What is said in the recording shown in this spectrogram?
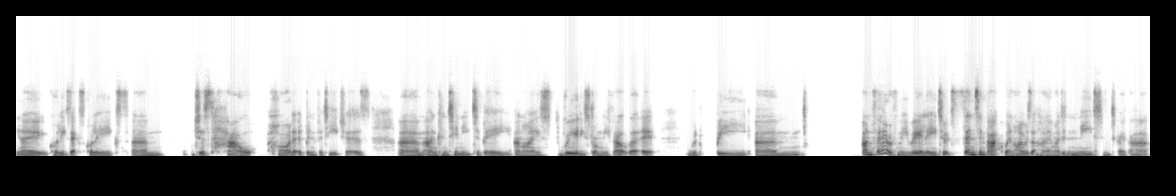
you know, colleagues, ex-colleagues, um, just how hard it had been for teachers um, and continued to be. And I really strongly felt that it would be um, unfair of me, really, to send him back when I was at home. I didn't need him to go back,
